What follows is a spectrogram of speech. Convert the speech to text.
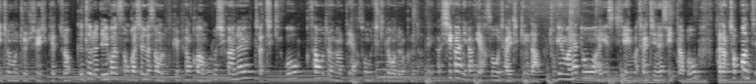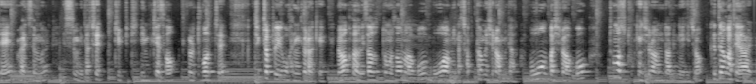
비중을 줄 수 있겠죠. 그들은 일관성과 신뢰성을 높게 평가함으로 시간을 잘 지키고 상호작용할 때 약속을 지키려고 노력한다. 그러니까 시간이랑 약속을 잘 지킨다. 두 개만 해도 ISTJ와 잘 지낼 수 있다고 가장 첫 번째 말씀을 했습니다. ChatGPT님께서 그리고 두 번째 직접적이고 간결하게 명확한 의사소통을 선호하고 모호함이나 잡담을 싫어합니다. 모호한 거 싫어하고 too much talking 싫어한다는 얘기죠. 그들과 대화할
